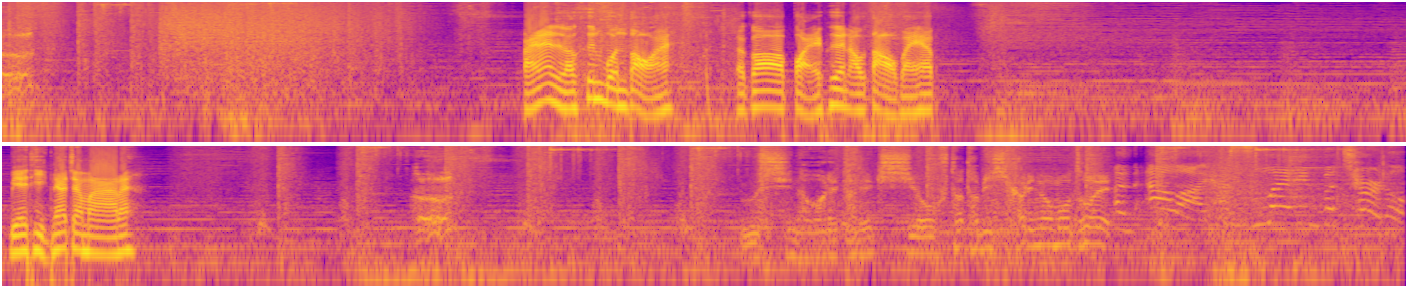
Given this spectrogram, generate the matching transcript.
ろはっ ไปนะเดี๋ยวเราขึ้นบนต่อนะ แล้วก็ปล่อยให้เพื่อนเอาเต่าไปครับ เบทิกน่าจะมานะ 失われた歴史を再び光のもとへ An ally has slain the turtle.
